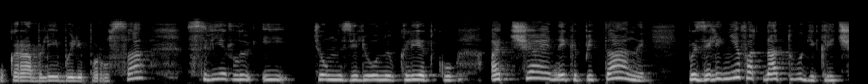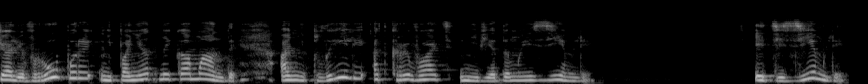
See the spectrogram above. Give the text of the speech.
У кораблей были паруса, светлую и темно-зеленую клетку, отчаянные капитаны, позеленев от натуги, кричали в рупоры непонятной команды. Они плыли открывать неведомые земли. Эти земли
